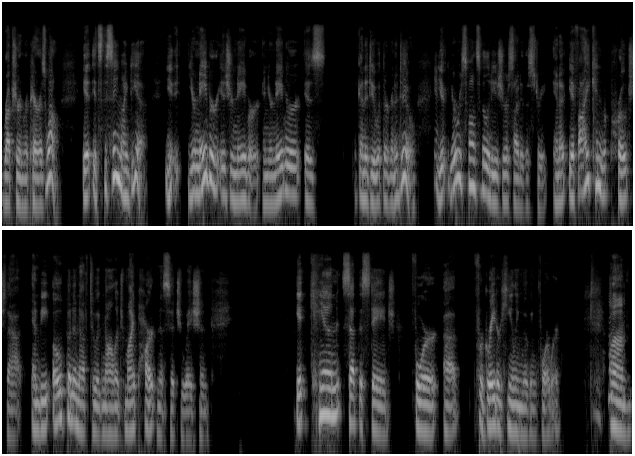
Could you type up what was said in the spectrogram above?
rupture and repair as well. It, it's the same idea you, your neighbor is your neighbor and your neighbor is going to do what they're going to do. Yeah. your, your responsibility is your side of the street. And if i can approach that and be open enough to acknowledge my part in a situation it can set the stage for uh, for greater healing moving forward. Um,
